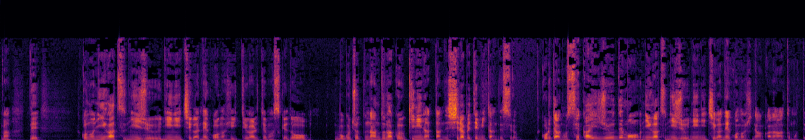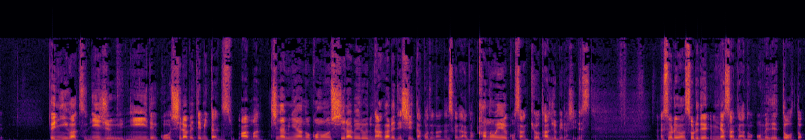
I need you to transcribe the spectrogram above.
まあ、で、この2月22日が猫の日って言われてますけど、僕ちょっとなんとなく気になったんで調べてみたんですよ。これってあの世界中でも2月22日が猫の日なんかなと思って。で、2月22でこう調べてみたんです。あ、まあ、ちなみにあの、この調べる流れで知ったことなんですけど、あの、狩野英子さん今日誕生日らしいです。それはそれで皆さんであの、おめでとうと、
